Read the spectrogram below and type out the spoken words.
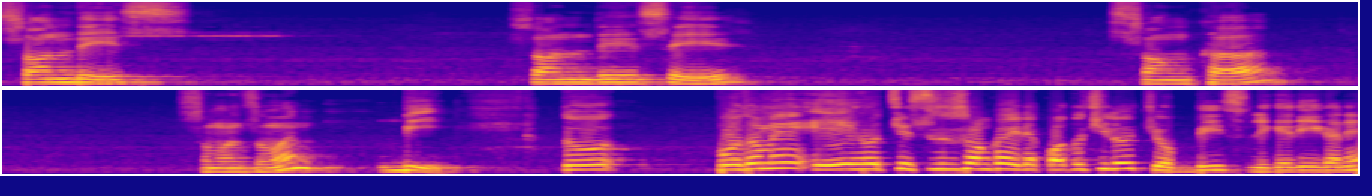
সন্দেশ, সন্দেশের সংখ্যা সমান সমান বি তো প্রথমে এ হচ্ছে শিশু সংখ্যা, এটা কত ছিল? চব্বিশ, লিখে দিই এখানে।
